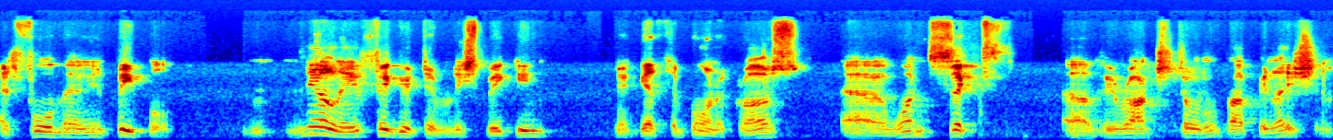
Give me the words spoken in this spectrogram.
That's four million people. Nearly, figuratively speaking, to get the point across, uh, one sixth of Iraq's total population.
